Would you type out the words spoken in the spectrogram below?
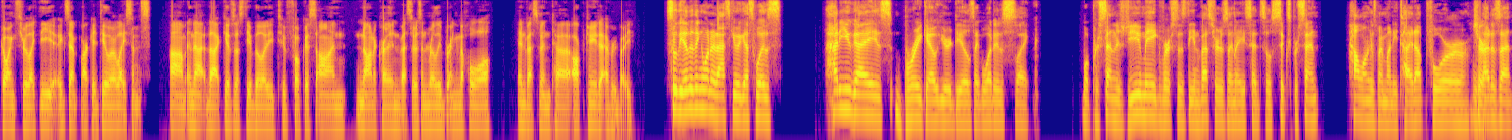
going through like the exempt market dealer license, um, and that that gives us the ability to focus on non-accredited investors and really bring the whole investment uh, opportunity to everybody. So the other thing I wanted to ask you, I guess, was how do you guys break out your deals? Like, what is like, what percentage do you make versus the investors? I know you said so six percent. How long is my money tied up for? Sure. How does that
